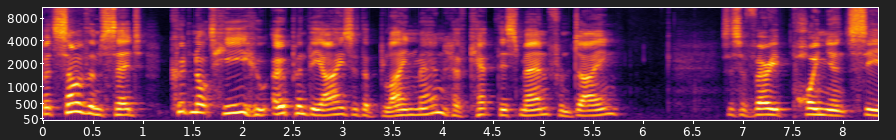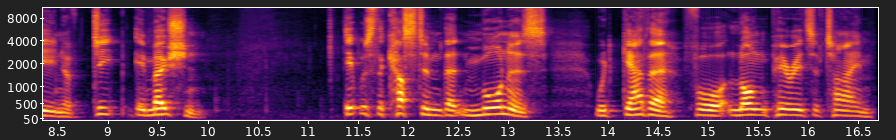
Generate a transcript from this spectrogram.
But some of them said, Could not he who opened the eyes of the blind man have kept this man from dying? This is a very poignant scene of deep emotion it was the custom that mourners would gather for long periods of time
